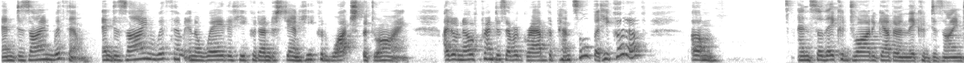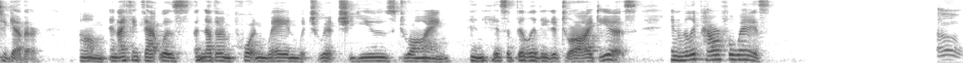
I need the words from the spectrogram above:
and design with him and design with him in a way that he could understand. He could watch the drawing. I don't know if Prentice ever grabbed the pencil, but he could have. Um, and so they could draw together and they could design together. Um, and I think that was another important way in which Rich used drawing and his ability to draw ideas in really powerful ways. Oh,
